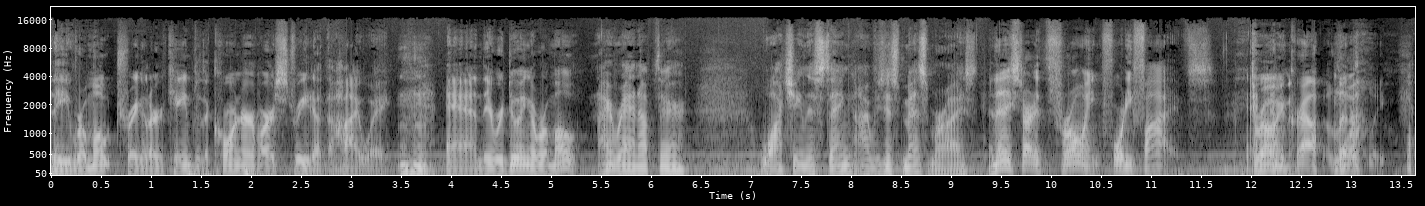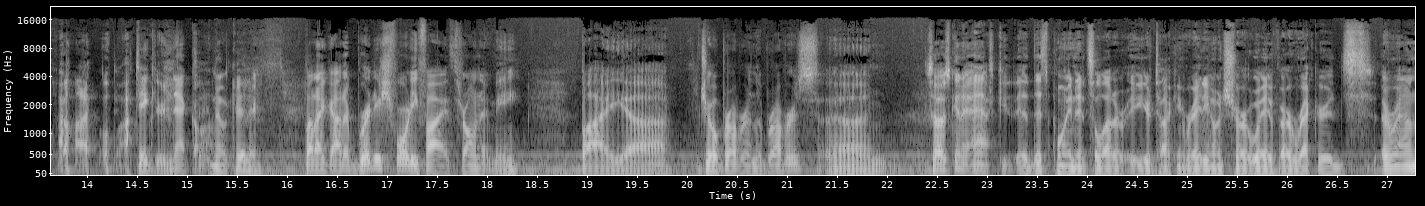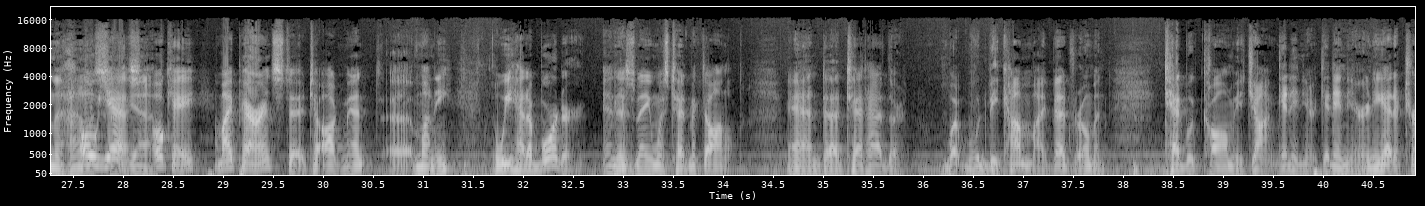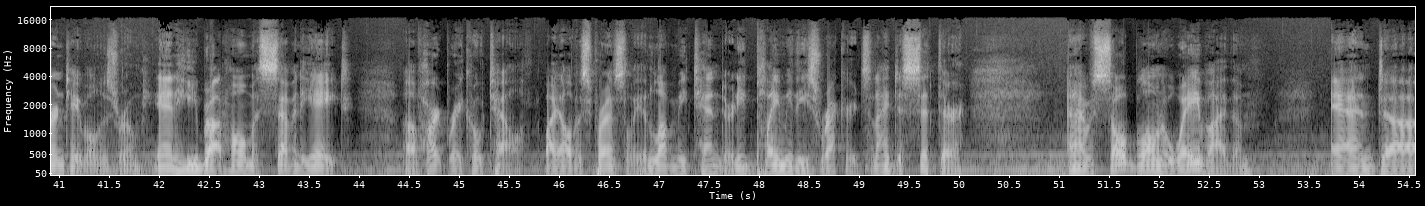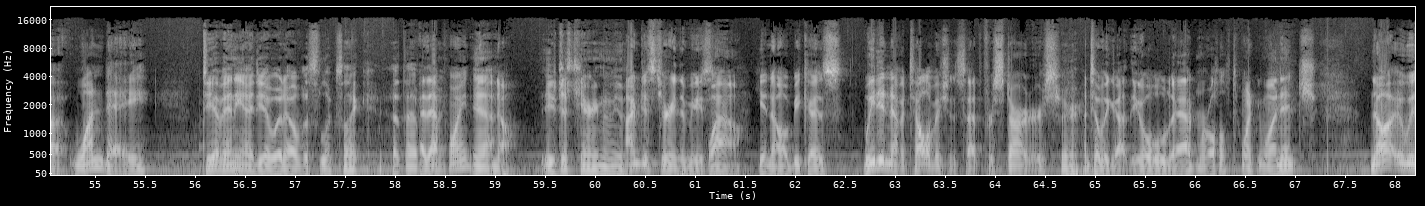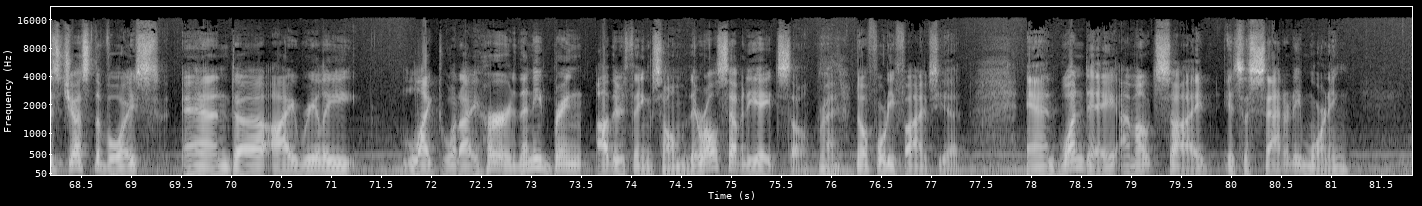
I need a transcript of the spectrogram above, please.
the remote trailer came to the corner of our street at the highway, and they were doing a remote. I ran up there watching this thing, I was just mesmerized. And then they started throwing 45s. Throwing the crowd, literally. God, take your neck off. No kidding. But I got a British 45 thrown at me by uh, Joe Brother and the Bruvvers. Um, So I was going to ask. At this point, it's a lot of you're talking radio and shortwave. Are records around the house? oh, or- yes. yeah. Okay. My parents, to, to augment uh, money, we had a boarder, and his name was Ted McDonald. And uh, Ted had the what would become my bedroom, and Ted would call me, John, get in here, get in here. And he had a turntable in his room. And he brought home a 78 of Heartbreak Hotel by Elvis Presley and Love Me Tender. And he'd play me these records, and I'd just sit there. And I was so blown away by them. And uh, one day, Do you have any idea what Elvis looks like at that At that point? Yeah. No. You're just hearing the music. I'm just hearing the music. Wow. You know, because we didn't have a television set for starters Sure. until we got the old Admiral 21 inch. No, it was just the voice, and uh, I really liked what I heard. Then he'd bring other things home. They were all 78s, though. Right. No 45s yet. And one day, I'm outside. It's a Saturday morning,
